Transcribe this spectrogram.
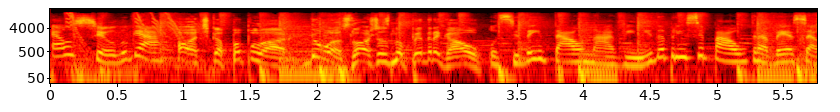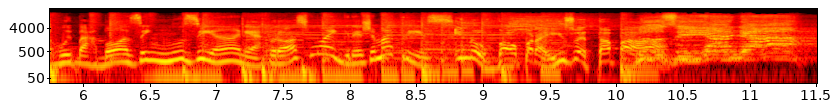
é o seu lugar. Ótica Popular, duas lojas no Pedregal. Ocidental na Avenida Principal, Travessa Rui Barbosa em em Lusiânia, próximo à Igreja Matriz. E no Valparaíso, etapa A. Lusiânia!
